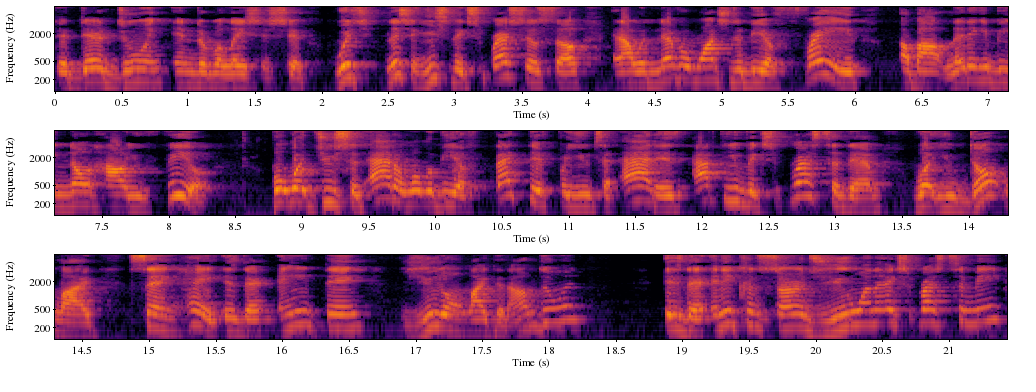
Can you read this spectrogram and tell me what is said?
that they're doing in the relationship, which, listen, you should express yourself, and I would never want you to be afraid about letting it be known how you feel. But what you should add, or what would be effective for you to add, is after you've expressed to them what you don't like, saying, hey, is there anything you don't like that I'm doing? Is there any concerns you want to express to me?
